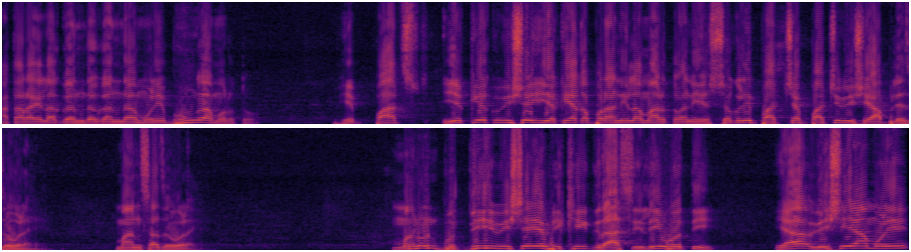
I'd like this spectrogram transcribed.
आता राहिला गंध गंधामुळे भुंगा मरतो. हे पाच एक एक विषय एक एका प्राणीला मारतो आणि हे सगळे पाचच्या पाच विषय आपल्याजवळ आहे. माणसाजवळ आहे. म्हणून बुद्धी विषय विखी ग्रासिली होती. ह्या विषयामुळे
